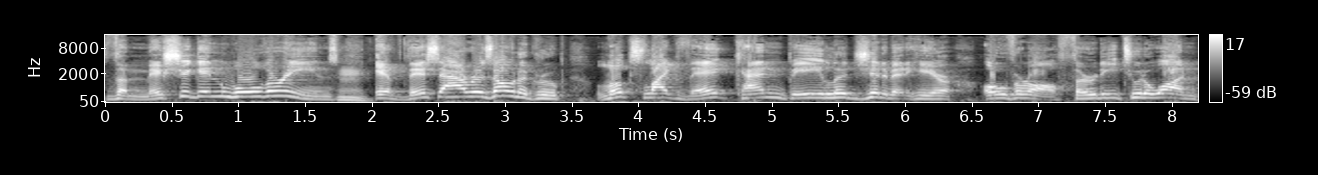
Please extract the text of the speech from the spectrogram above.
the Michigan Wolverines hmm. if this Arizona group looks like they can be legitimate here overall. 32 to 1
